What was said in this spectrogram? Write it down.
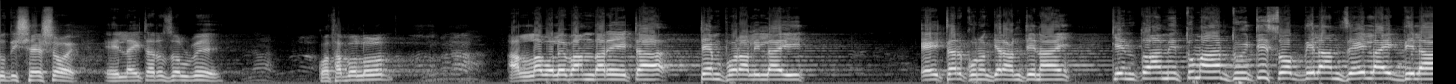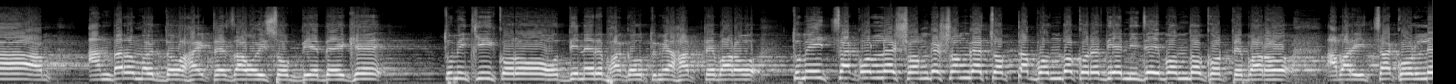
যদি শেষ হয়, এই লাইট আরও জ্বলবে? কথা বলুন। আল্লাহ বলে, বান্দারে, এটা টেম্পোরালি লাইট এইটার কোনো গ্যারান্টি নাই। কিন্তু আমি তোমার দুইটি চোখ দিলাম, যেই লাইট দিলাম, আন্ধারের মধ্যে হাইটে যাও, ওই চোখ দিয়ে দেখে তুমি কি করো? দিনের ভাগেও তুমি হাঁটতে পারো। তুমি ইচ্ছা করলে সঙ্গে সঙ্গে চোখটা বন্ধ করে দিয়ে নিজেই বন্ধ করতে পারো। আবার ইচ্ছা করলে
